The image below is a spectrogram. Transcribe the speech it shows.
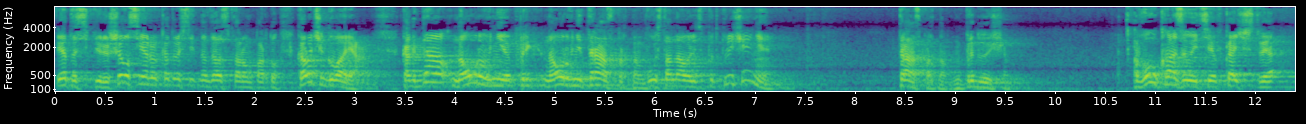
Это Security Shell сервер, который сидит на 22-м порту. Короче говоря, когда на уровне, при- на уровне транспортном вы устанавливаете подключение, транспортном, на предыдущем, вы указываете в качестве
